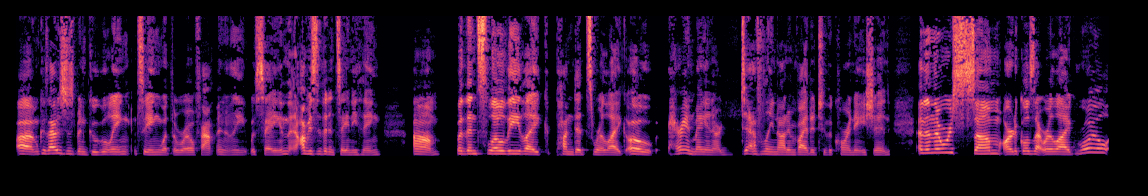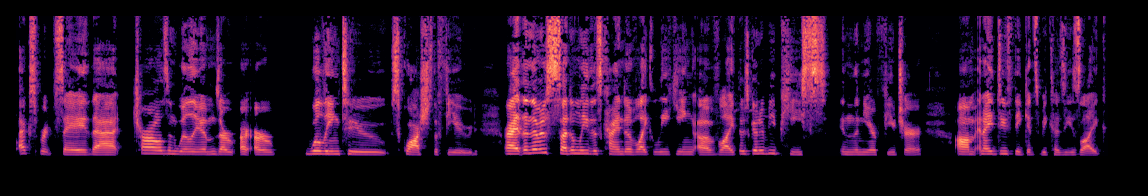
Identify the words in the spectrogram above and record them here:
um, because I was just been googling, seeing what the royal family was saying. And obviously, they didn't say anything. Um, but then slowly, like pundits were like, "Oh, Harry and Meghan are definitely not invited to the coronation." And then there were some articles that were like, "Royal experts say that Charles and Williams are are, are willing to squash the feud." Right? Then there was suddenly this kind of like leaking of like, "There's going to be peace in the near future." Um, and I do think it's because he's like,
